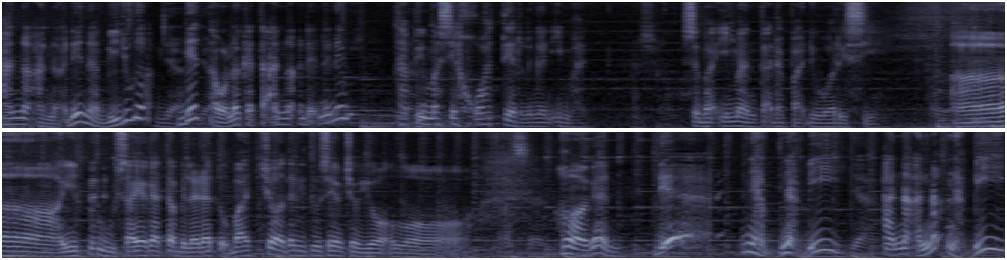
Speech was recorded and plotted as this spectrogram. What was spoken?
anak-anak dia nabi juga. Ya, dia ya. tahulah kata anak dia nabi, tapi masih khawatir dengan iman. Sebab iman tak dapat diwarisi. Ah, itu saya kata bila Datuk baca tadi tu saya macam ya Allah. Ha kan? Dia nab- nabi, Ya. anak-anak nabi.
